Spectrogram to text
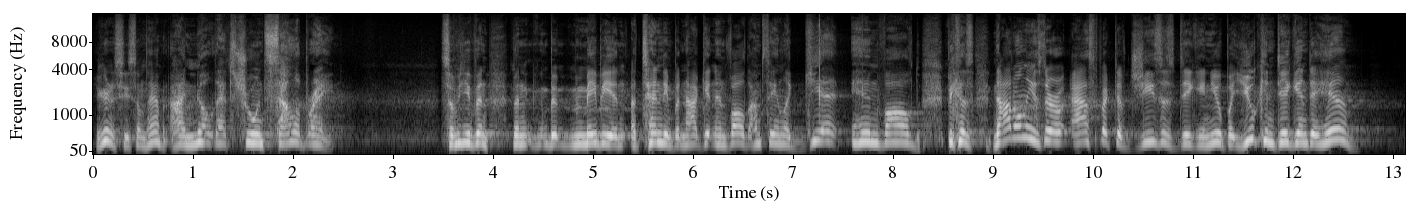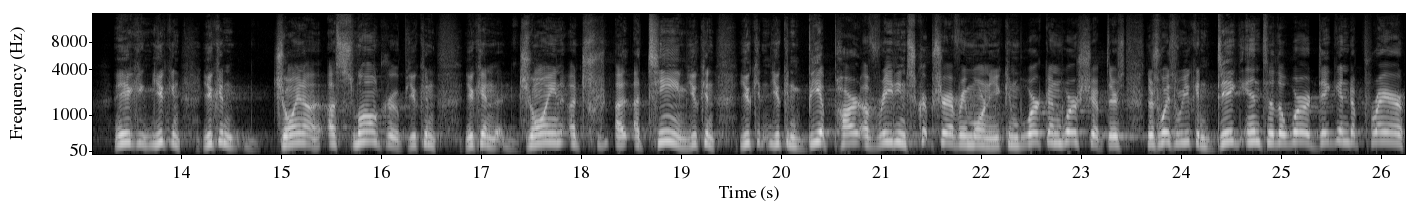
you're going to see something happen. I know that's true and celebrate. Some of you have been, been, maybe attending but not getting involved. I'm saying, like, get involved. Because not only is there an aspect of Jesus digging you, but you can dig into him. You can, you can, you can join a, a, small group. You can, you can join a, tr- a, a, team. You can, you, can, you can be a part of reading scripture every morning. You can work on worship. There's, there's ways where you can dig into the word dig into prayer.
